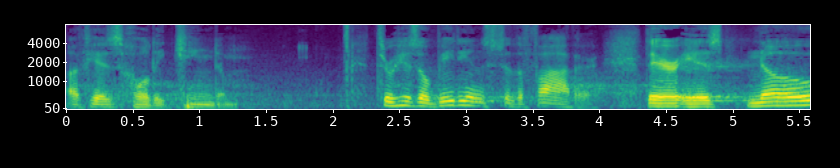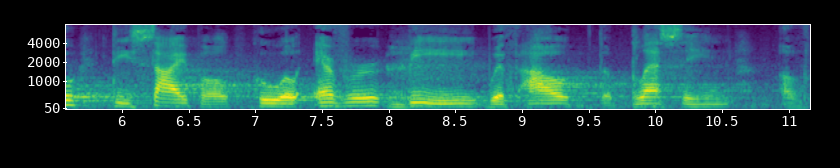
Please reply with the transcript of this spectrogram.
of His holy kingdom. Through his obedience to the Father, there is no disciple who will ever be without the blessing of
